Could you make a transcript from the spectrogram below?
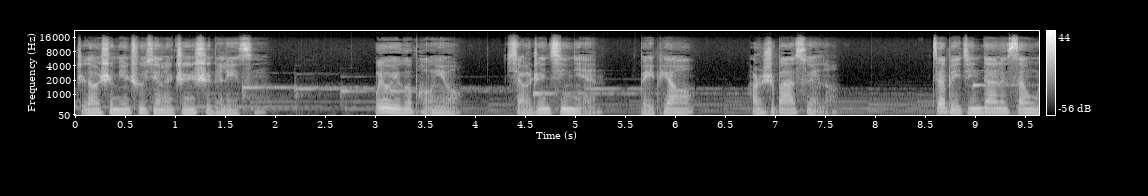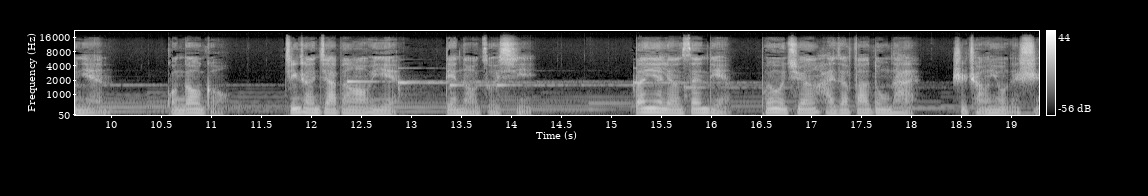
直到身边出现了真实的例子。我有一个朋友，小镇青年，北漂，二十八岁了，在北京待了三五年，广告狗，经常加班熬夜，颠倒作息，半夜两三点，朋友圈还在发动态，是常有的事。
